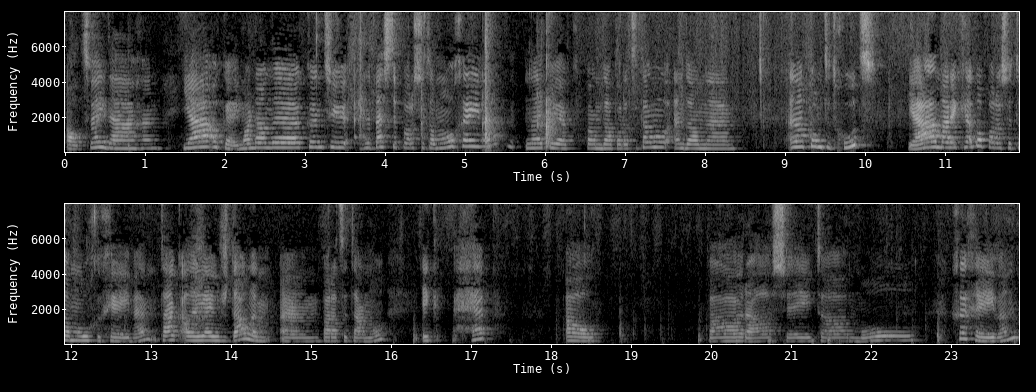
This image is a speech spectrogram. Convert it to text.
Al twee dagen. Ja, oké, maar dan eh, kunt u het beste paracetamol geven. Dan heb je panda paracetamol en dan, eh, en dan komt het goed. Ja, maar ik heb al paracetamol gegeven. Tak, ale ja już paracetamol. Ik heb al paracetamol gegeven.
